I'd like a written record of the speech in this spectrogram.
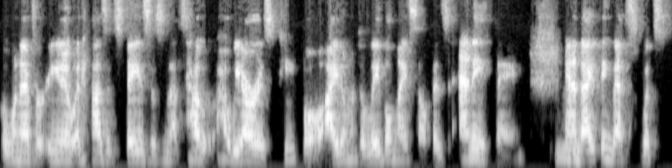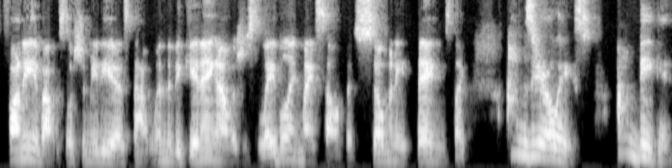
whenever, you know, it has its phases. And that's how, how we are as people. I don't have to label myself as anything. Mm-hmm. And I think that's what's funny about social media is that in the beginning, I was just labeling myself as so many things like I'm zero waste. I'm vegan.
